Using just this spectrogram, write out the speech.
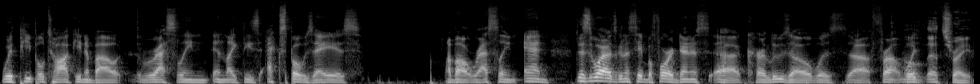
with people talking about wrestling and like these exposés about wrestling. And this is what I was going to say before. Dennis uh, Coralluzzo was uh, from was That's right.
